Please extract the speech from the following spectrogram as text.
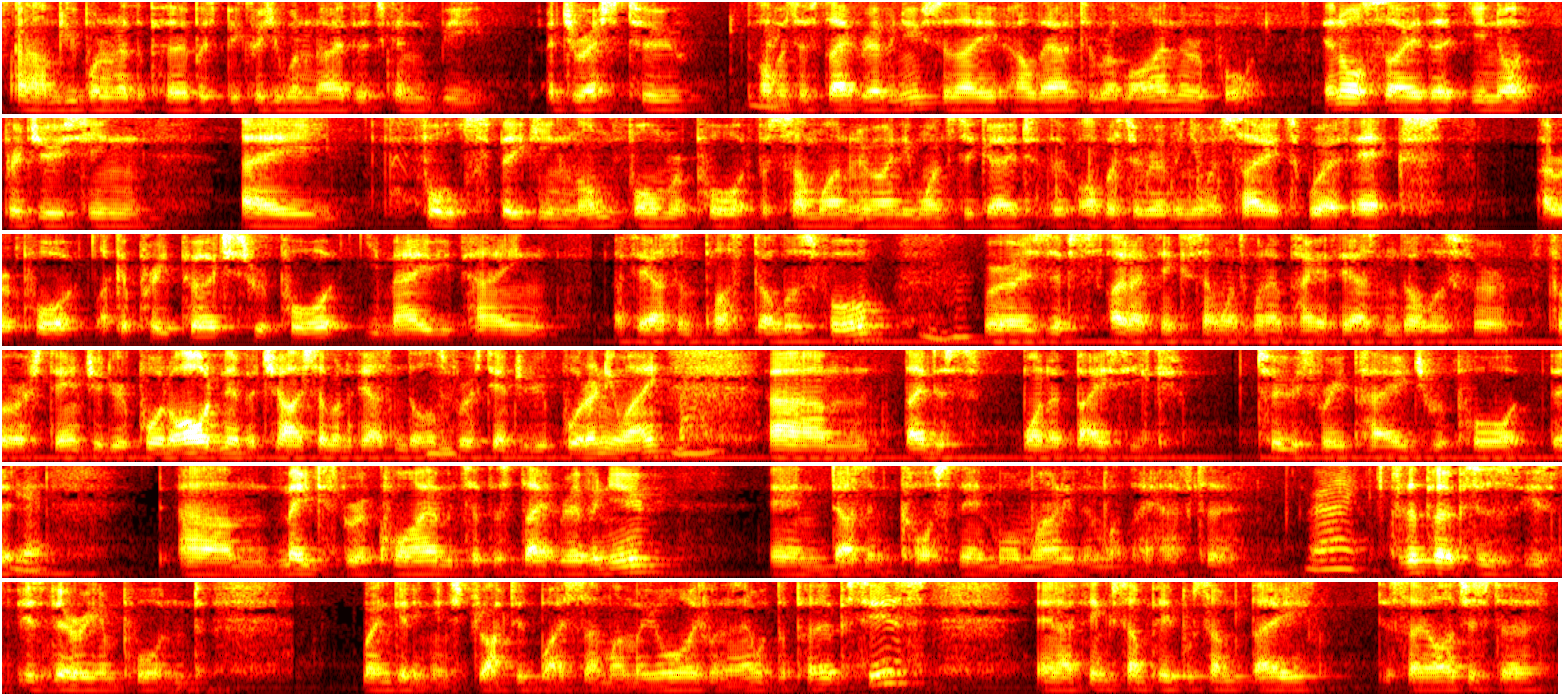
um, you want to know the purpose because you want to know that it's going to be addressed to right. Office of State Revenue, so they are allowed to rely on the report, and also that you're not producing a full speaking long form report for someone who only wants to go to the Office of Revenue and say it's worth X. A report, like a pre purchase report, you may be paying a thousand plus dollars for. Mm-hmm. Whereas if I don't think someone's going to pay a thousand dollars for for a stamp duty report, I would never charge someone a thousand dollars for a stamp duty report anyway. Mm-hmm. Um, they just want a basic two, three page report that Yeah. um, meets the requirements of the state revenue and doesn't cost them more money than what they have to. Right. So the purpose is, is, is very important. When getting instructed by someone, we always want to know what the purpose is. And I think some people, some they just say, oh, it's just a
